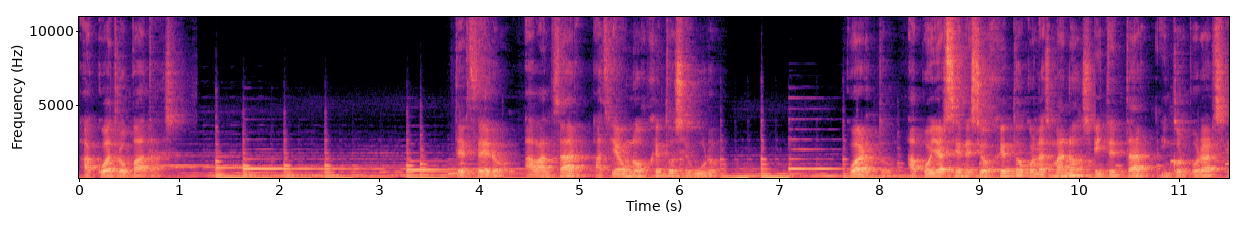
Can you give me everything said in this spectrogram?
a cuatro patas. Tercero, avanzar hacia un objeto seguro. Cuarto, apoyarse en ese objeto con las manos e intentar incorporarse.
